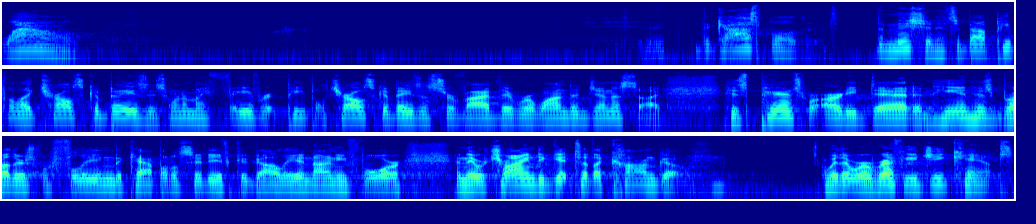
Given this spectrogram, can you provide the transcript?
Wow. The gospel, the mission. It's about people like Charles Cabeza. He's one of my favorite people. Charles Cabeza survived the Rwandan genocide. His parents were already dead, and he and his brothers were fleeing the capital city of Kigali in 94, and they were trying to get to the Congo, where there were refugee camps,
